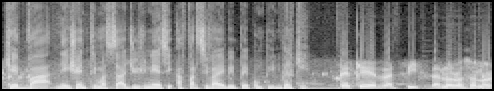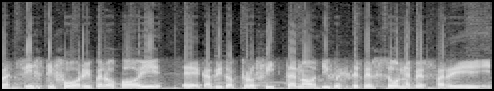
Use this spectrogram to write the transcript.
che va nei centri massaggi cinesi a farsi fare pippe e pompini? Perché? Perché è razzista, loro sono razzisti fuori, però poi, eh, capito, approfittano di queste persone per fare i,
